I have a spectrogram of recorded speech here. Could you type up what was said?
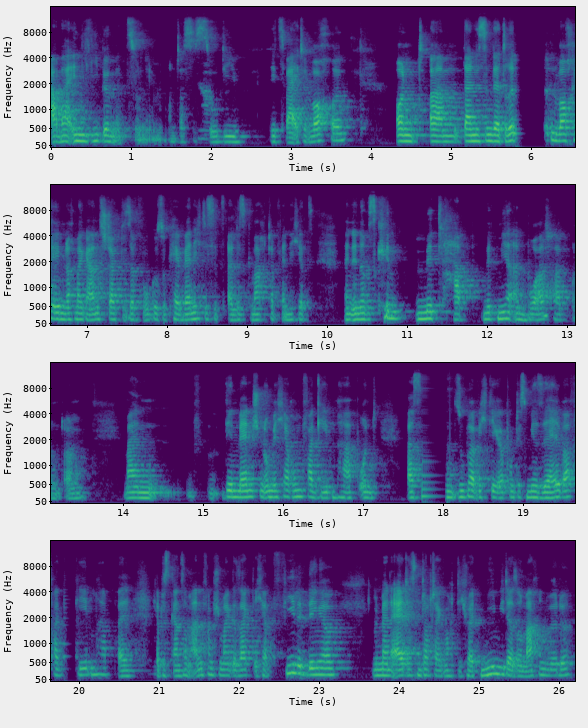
aber in Liebe mitzunehmen. Und das ist ja. so die, die zweite Woche. Und ähm, dann ist in der dritten Woche eben nochmal ganz stark dieser Fokus, okay, wenn ich das jetzt alles gemacht habe, wenn ich jetzt mein inneres Kind mit habe, mit mir an Bord habe und ähm, mein, den Menschen um mich herum vergeben habe und was ein super wichtiger Punkt ist, mir selber vergeben habe, weil ich habe das ganz am Anfang schon mal gesagt, ich habe viele Dinge, mit meiner ältesten Tochter gemacht, die ich heute nie wieder so machen würde.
